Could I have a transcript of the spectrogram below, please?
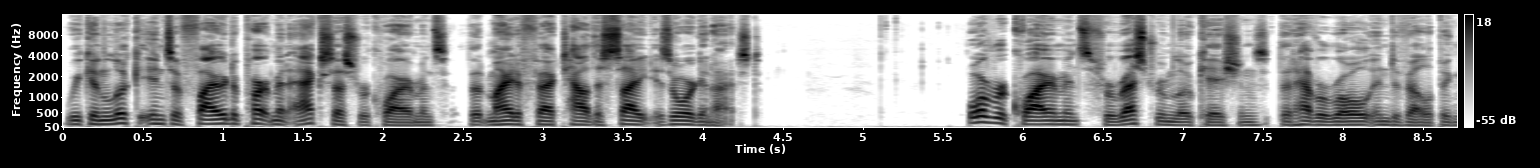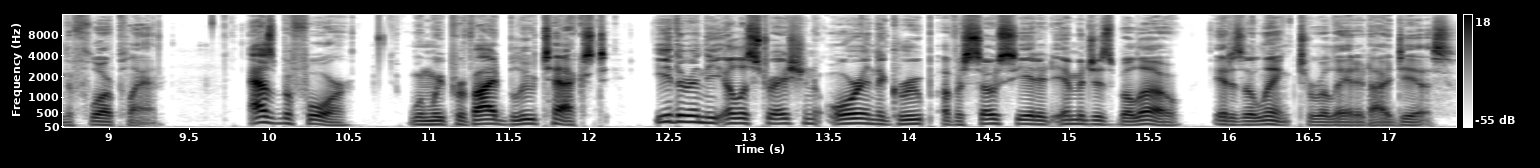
we can look into fire department access requirements that might affect how the site is organized or requirements for restroom locations that have a role in developing the floor plan. As before, when we provide blue text, either in the illustration or in the group of associated images below, it is a link to related ideas.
